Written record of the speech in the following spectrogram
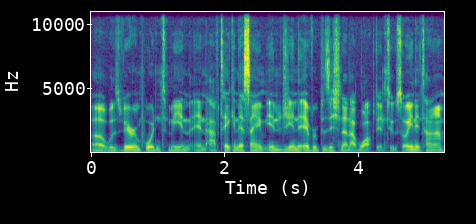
uh, was very important to me, and, and I've taken that same energy into every position that I've walked into. So anytime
